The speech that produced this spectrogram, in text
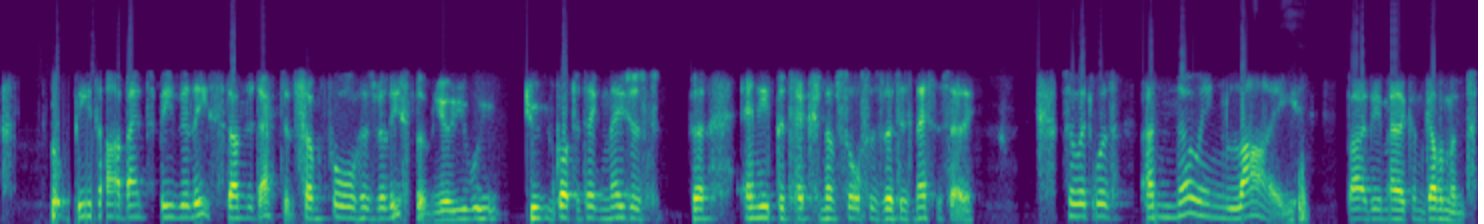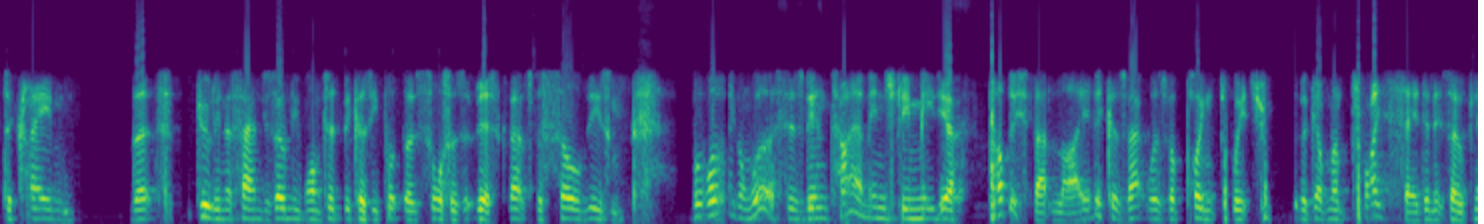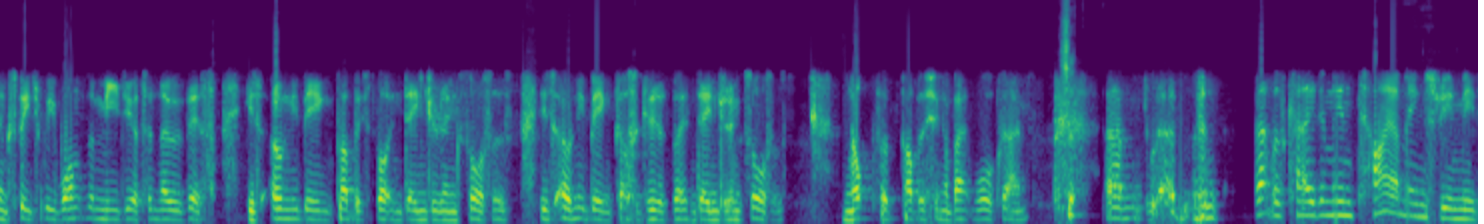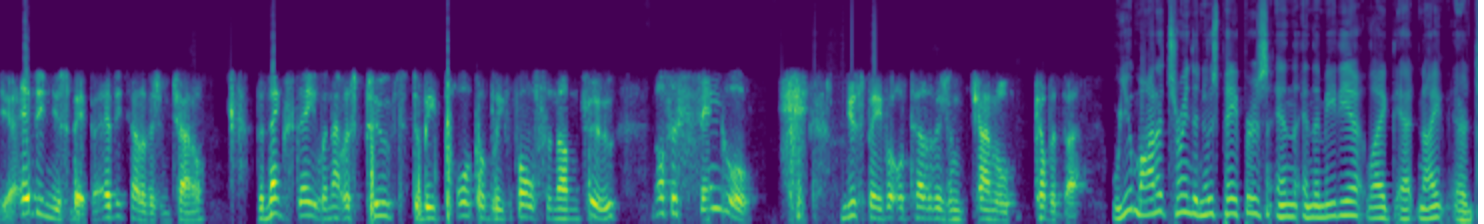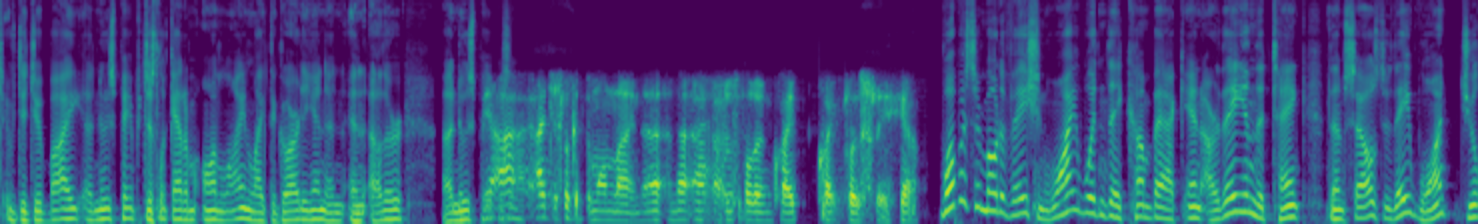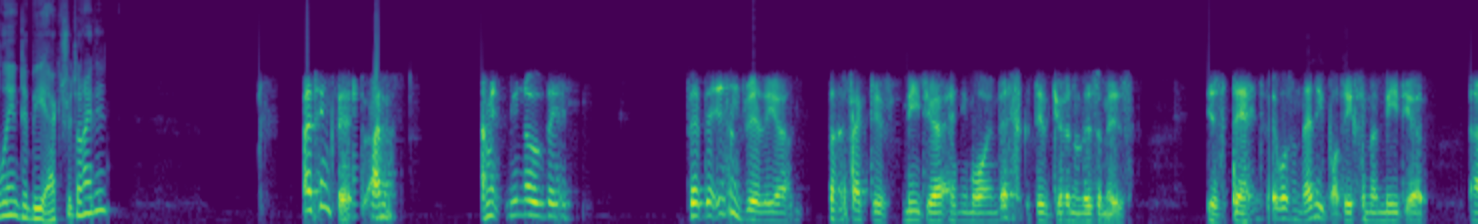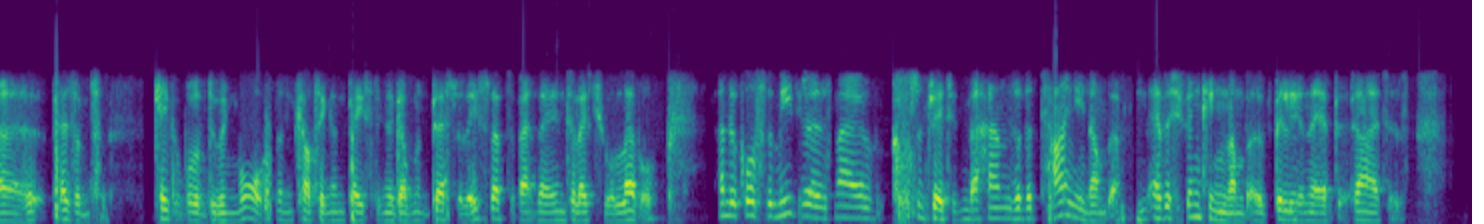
Look, these are about to be released unredacted. Some fool has released them. You, you, you've got to take measures to, for any protection of sources that is necessary. So it was a knowing lie by the American government to claim that Julian Assange is only wanted because he put those sources at risk. That's the sole reason. But what's even worse is the entire mainstream media published that lie because that was the point which the government twice said in its opening speech we want the media to know this. He's only being published for endangering sources. He's only being prosecuted for endangering sources, not for publishing about war crimes. So, um, that was carried in the entire mainstream media, every newspaper, every television channel. The next day, when that was proved to be palpably false and untrue, not a single newspaper or television channel covered that. Were you monitoring the newspapers and, and the media like at night? Or did you buy a newspaper, just look at them online like The Guardian and, and other uh, newspapers? Yeah, I, I, just look at them online uh, and I, I was following quite, quite closely, yeah. What was their motivation? Why wouldn't they come back in? Are they in the tank themselves? Do they want Julian to be extradited? I think that. Um, I mean, you know, they, there, there isn't really a, an effective media anymore. Investigative journalism is is dead. There wasn't anybody from the media uh, present capable of doing more than cutting and pasting a government press release. That's about their intellectual level. And of course, the media is now concentrated in the hands of a tiny number, an ever shrinking number of billionaire proprietors.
